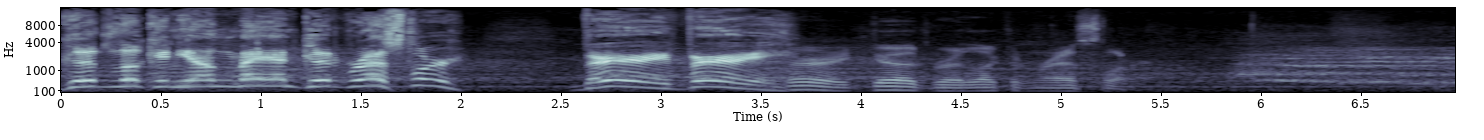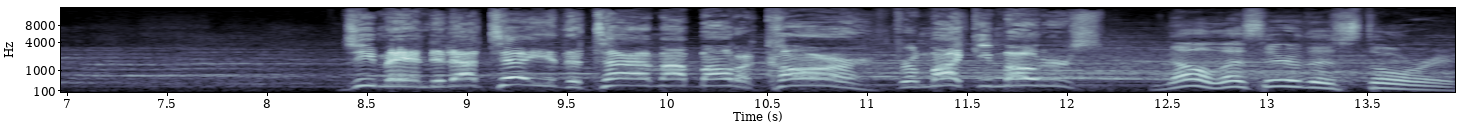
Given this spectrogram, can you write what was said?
Good looking young man, good wrestler. Very, very. Very good looking wrestler. G Man, did I tell you the time I bought a car from Mikey Motors? No, let's hear this story.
